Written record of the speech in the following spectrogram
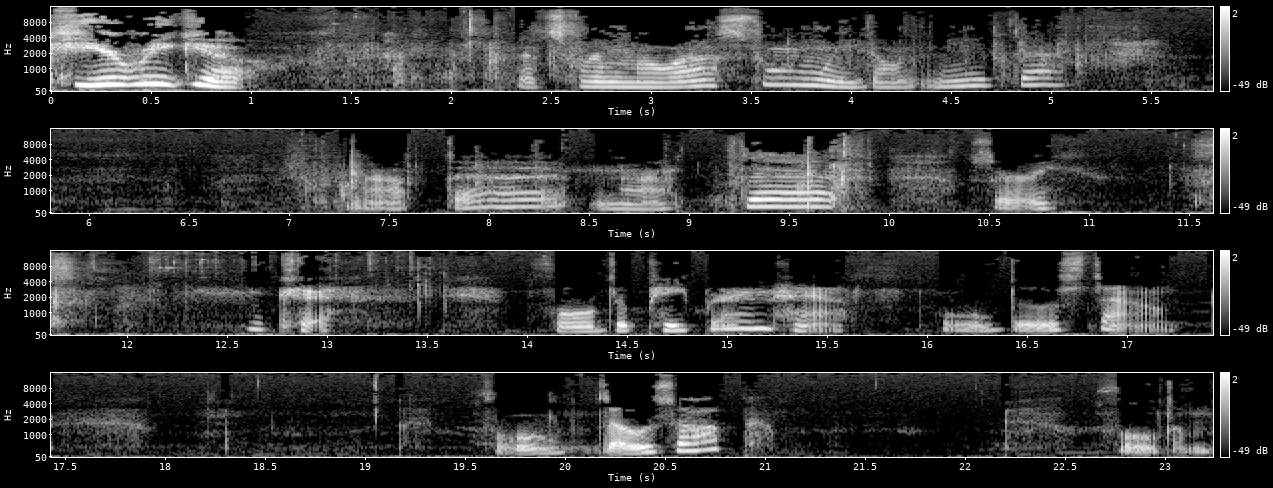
Here we go. That's from the last one. We don't need that. Not that. Not that. Sorry. Okay. Fold the paper in half. Fold those down. Fold those up. Fold them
